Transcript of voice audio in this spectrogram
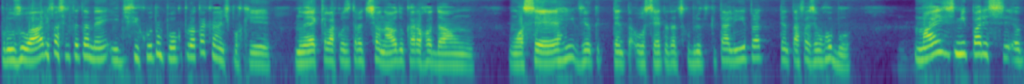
para o usuário e facilita também e dificulta um pouco para o atacante, porque não é aquela coisa tradicional do cara rodar um, um OCR, ver o que tenta, o OCR tentar descobrir o que está ali para tentar fazer um robô. Mas me pareceu,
